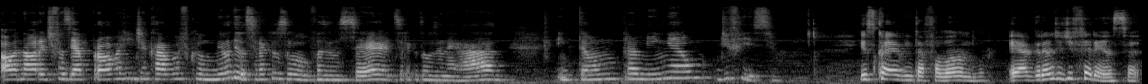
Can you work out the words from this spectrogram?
Na hora de fazer a prova, a gente acaba ficando, meu Deus, será que eu estou fazendo certo? Será que eu estou fazendo errado? Então, para mim é difícil. Isso que a Evelyn está falando é a grande diferença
